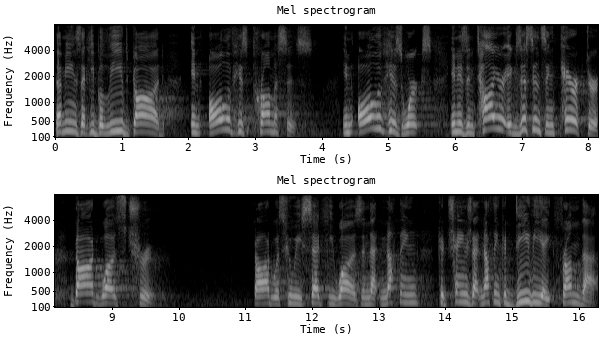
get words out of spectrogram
That means that he believed God in all of his promises, in all of his works, in his entire existence and character. God was true. God was who he said he was, and that nothing could change that, nothing could deviate from that.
